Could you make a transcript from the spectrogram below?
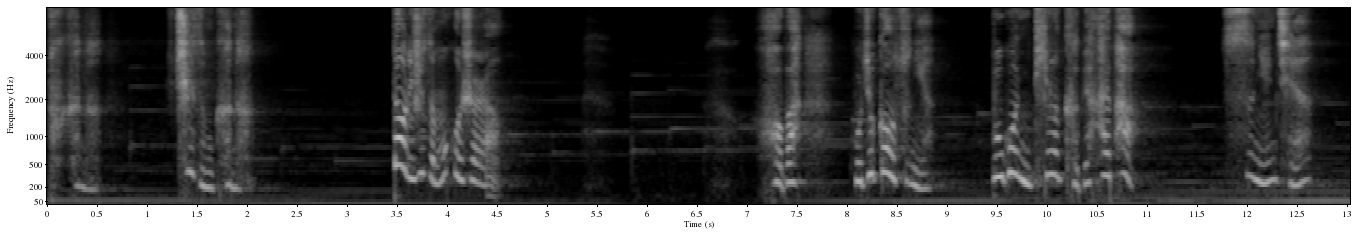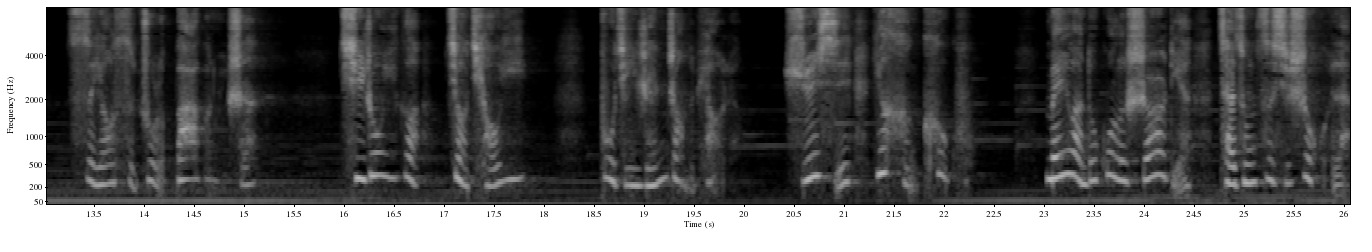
不可能，这怎么可能？到底是怎么回事啊？好吧，我就告诉你，不过你听了可别害怕。四年前，四幺四住了八个女生，其中一个叫乔伊，不仅人长得漂亮。学习也很刻苦，每晚都过了十二点才从自习室回来。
